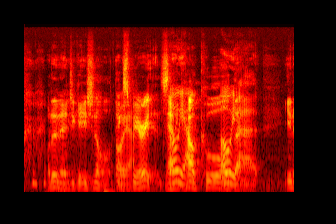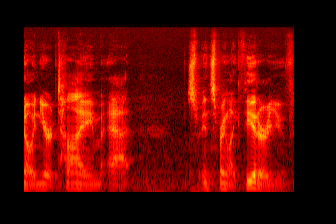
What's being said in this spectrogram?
What an educational Oh, yeah. experience. Yeah. Oh, Like, yeah. How cool Oh, yeah. that, you know, in your time at in Spring Lake Theater, you've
